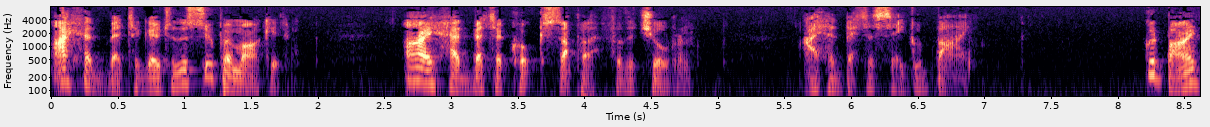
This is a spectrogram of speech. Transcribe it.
I had better go to the supermarket. I had better cook supper for the children. I had better say goodbye. Goodbye.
